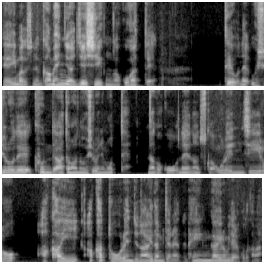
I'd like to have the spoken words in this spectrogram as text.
えー今ですね、画面にはジェシー君がこうやって、手をね、後ろで組んで頭の後ろに持って、なんかこうね、なんですか、オレンジ色、赤い、赤とオレンジの間みたいな、レンガ色みたいなことかな。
